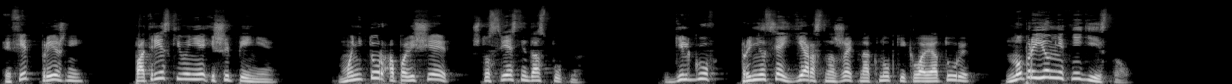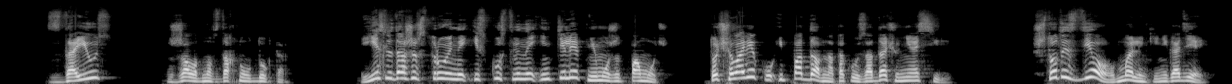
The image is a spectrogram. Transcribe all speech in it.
Эффект прежний. Потрескивание и шипение. Монитор оповещает, что связь недоступна. Гильгоф принялся яростно жать на кнопки клавиатуры, но приемник не действовал. «Сдаюсь», — жалобно вздохнул доктор. «Если даже встроенный искусственный интеллект не может помочь, то человеку и подавно такую задачу не осилить. Что ты сделал, маленький негодяй?»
